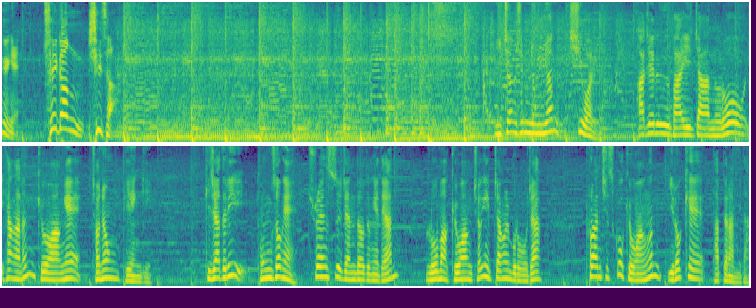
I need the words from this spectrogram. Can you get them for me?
최경영의 최강 시사. (2016년 10월) 아제르바이잔으로 향하는 교황의 전용 비행기 기자들이 동성애, 트랜스젠더 등에 대한 로마 교황청의 입장을 물어보자 프란치스코 교황은 이렇게 답변합니다.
